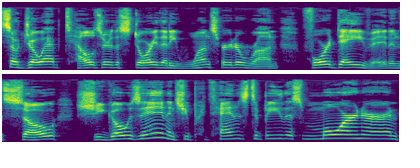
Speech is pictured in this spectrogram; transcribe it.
So Joab tells her the story that he wants her to run for David. And so she goes in and she pretends to be this mourner and,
